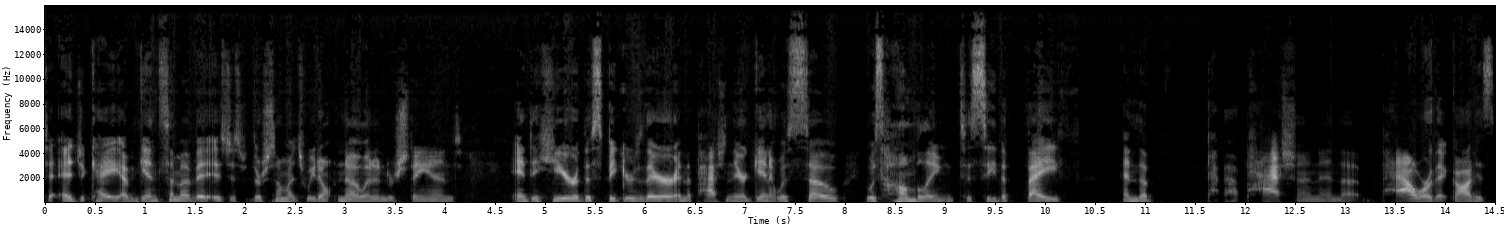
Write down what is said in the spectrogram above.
to educate. Mean, again some of it is just there's so much we don't know and understand and to hear the speakers there and the passion there again it was so it was humbling to see the faith and the pa- passion and the power that God has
